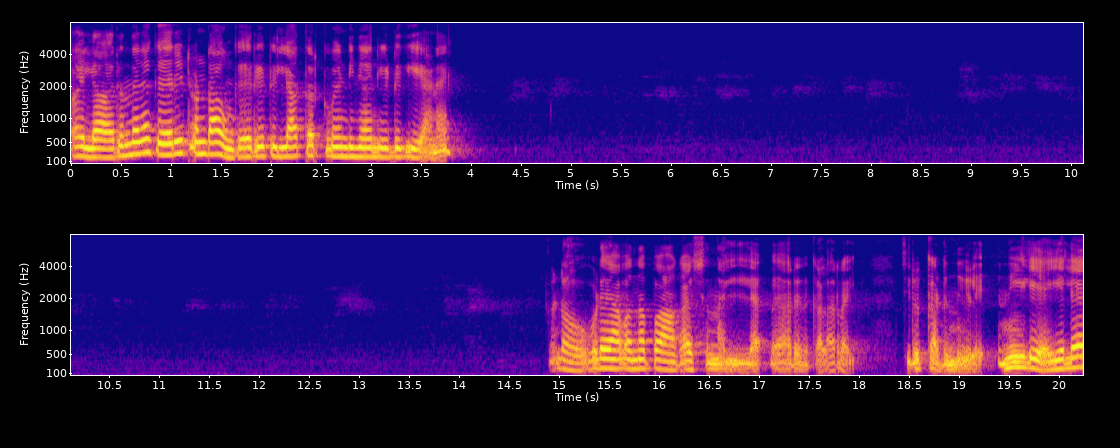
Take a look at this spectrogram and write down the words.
എല്ലാവരും തന്നെ കയറിയിട്ടുണ്ടാവും കയറിയിട്ടില്ലാത്തവർക്ക് വേണ്ടി ഞാൻ ഇടുകയാണ്. കണ്ടോ? ഇവിടെ വന്നപ്പോൾ ആകാശം നല്ല വേറൊരു കളറായി. ഇച്ചിരി കടുന്നീളെ നീലയായി അല്ലേ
